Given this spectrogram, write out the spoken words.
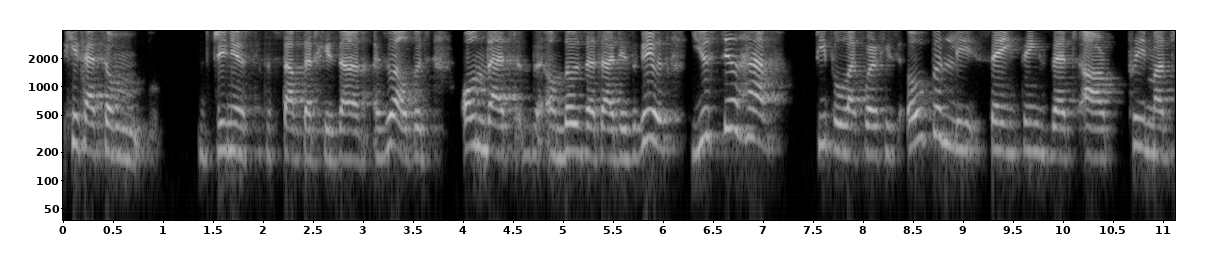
He's had some genius stuff that he's done as well but on that on those that i disagree with you still have people like where he's openly saying things that are pretty much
